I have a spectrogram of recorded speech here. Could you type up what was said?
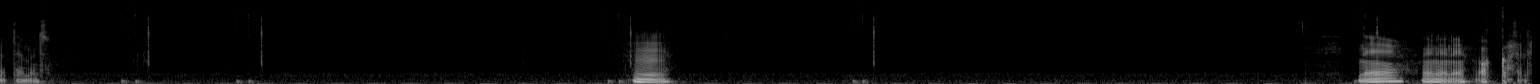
Goddammit. Hm. Nee, nee, nee, nee. Oh Gott, Alter.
